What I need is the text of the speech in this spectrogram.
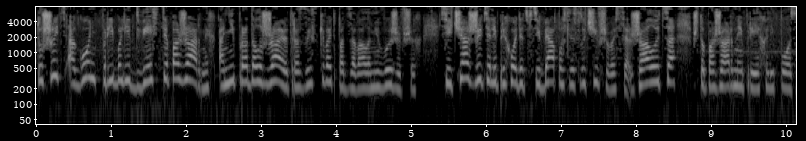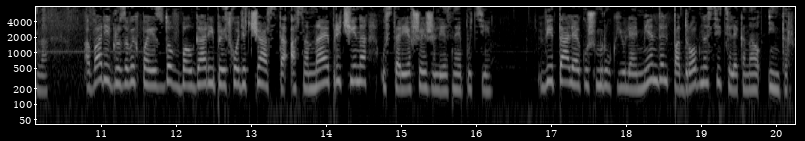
Тушить огонь прибыли 200 пожарных. Они продолжают разыскивать под завалами выживших. Сейчас жители приходят в себя после случившегося, жалуются, что пожарные приехали поздно. Аварии грузовых поездов в Болгарии происходят часто. Основная причина – устаревшие железные пути. Виталия Кушмрук, Юлия Мендель. Подробности телеканал Интер.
